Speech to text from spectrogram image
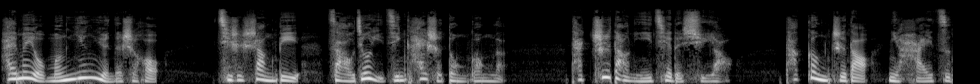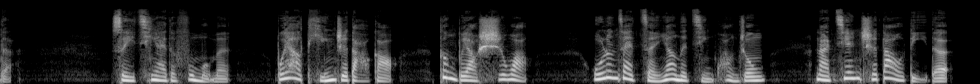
还没有蒙应允的时候，其实上帝早就已经开始动工了。他知道你一切的需要，他更知道你孩子的，所以，亲爱的父母们，不要停止祷告，更不要失望。无论在怎样的境况中，那坚持到底的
